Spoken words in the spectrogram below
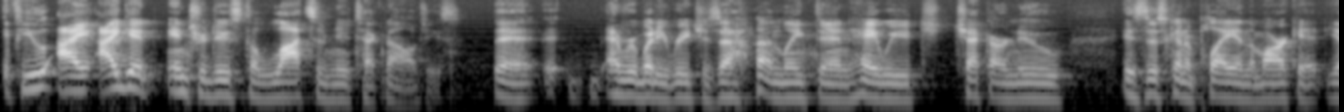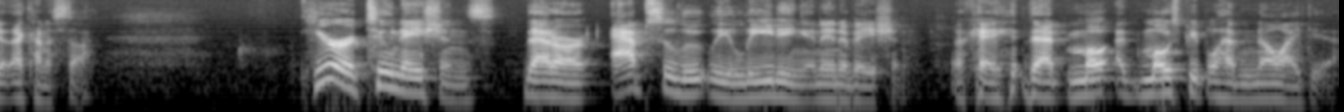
If you, I, I get introduced to lots of new technologies. Everybody reaches out on LinkedIn. Hey, will you ch- check our new? Is this going to play in the market? Yeah, that kind of stuff. Here are two nations that are absolutely leading in innovation. Okay, that mo- most people have no idea.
